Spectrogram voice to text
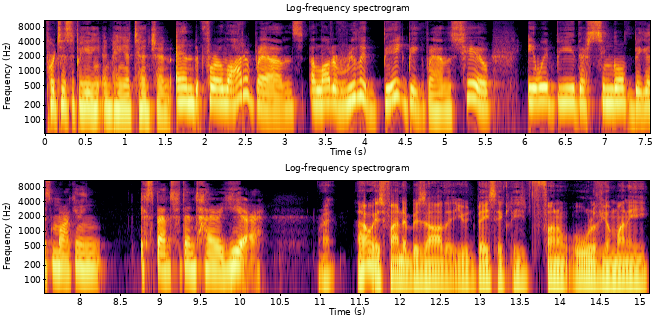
participating and paying attention. And for a lot of brands, a lot of really big, big brands too, it would be their single biggest marketing expense for the entire year. Right. I always find it bizarre that you would basically funnel all of your money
